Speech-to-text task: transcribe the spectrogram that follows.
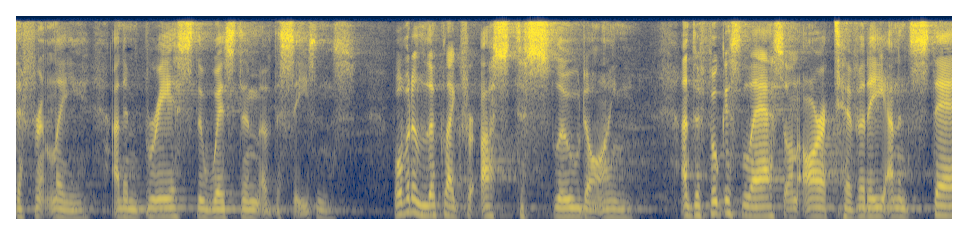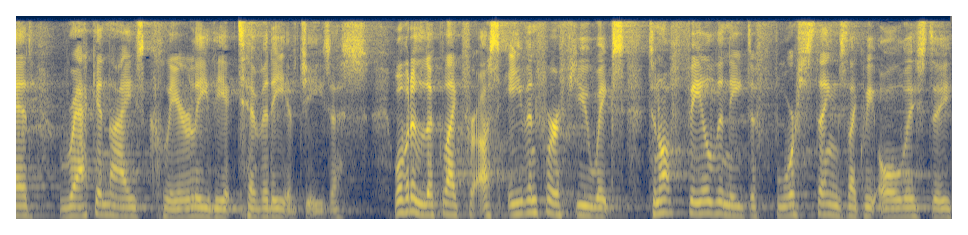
differently, and embrace the wisdom of the seasons? What would it look like for us to slow down and to focus less on our activity and instead recognize clearly the activity of Jesus? What would it look like for us, even for a few weeks, to not feel the need to force things like we always do,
